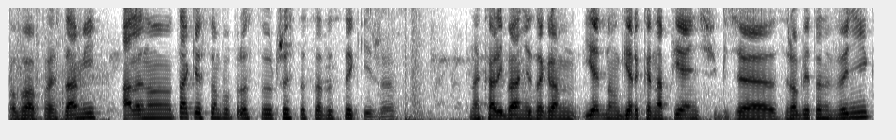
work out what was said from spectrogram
oboma pojazdami, ale no takie są po prostu czyste statystyki, że na Kalibanie zagram jedną gierkę na 5, gdzie zrobię ten wynik,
